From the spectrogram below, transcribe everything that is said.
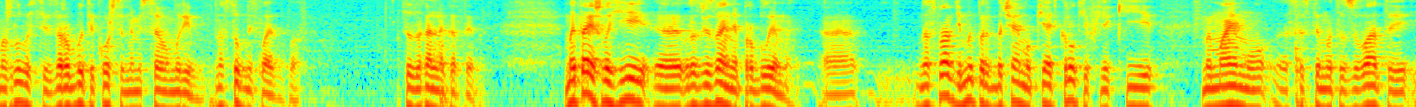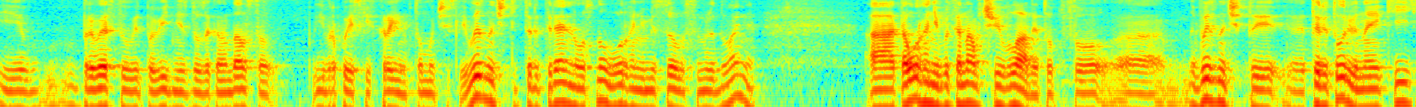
можливості заробити кошти на місцевому рівні. Наступний слайд, будь ласка. Це загальна картина. Мета і шляхи е, розв'язання проблеми. Е, Насправді ми передбачаємо 5 кроків, які ми маємо е, систематизувати і привести у відповідність до законодавства європейських країн, в тому числі. Визначити територіальну основу органів місцевого самоврядування та органів виконавчої влади, тобто е, визначити е, територію, на якій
